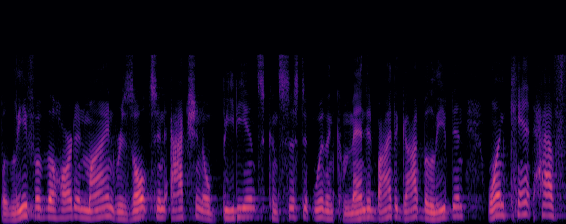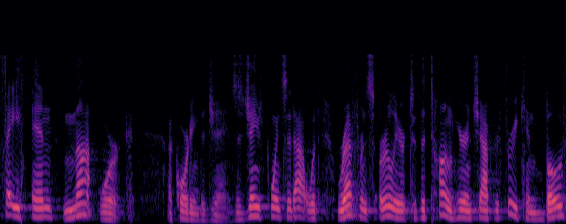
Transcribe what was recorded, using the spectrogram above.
belief of the heart and mind results in action, obedience consistent with and commanded by the God believed in. One can't have faith and not work according to James. As James points it out with reference earlier to the tongue here in chapter 3, can both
